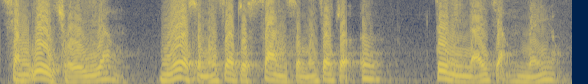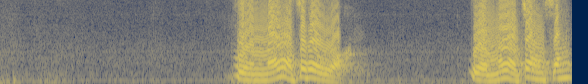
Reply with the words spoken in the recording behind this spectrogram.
像月球一样，没有什么叫做善，什么叫做恶，对你来讲没有。也没有这个我，也没有众生，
